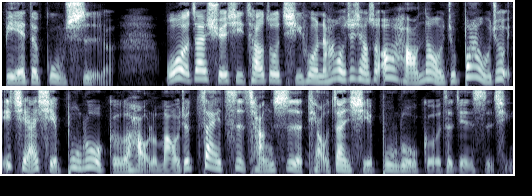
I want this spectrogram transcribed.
别的故事了，我有在学习操作期货，然后我就想说，哦，好，那我就不然我就一起来写部落格好了嘛，我就再次尝试挑战写部落格这件事情，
